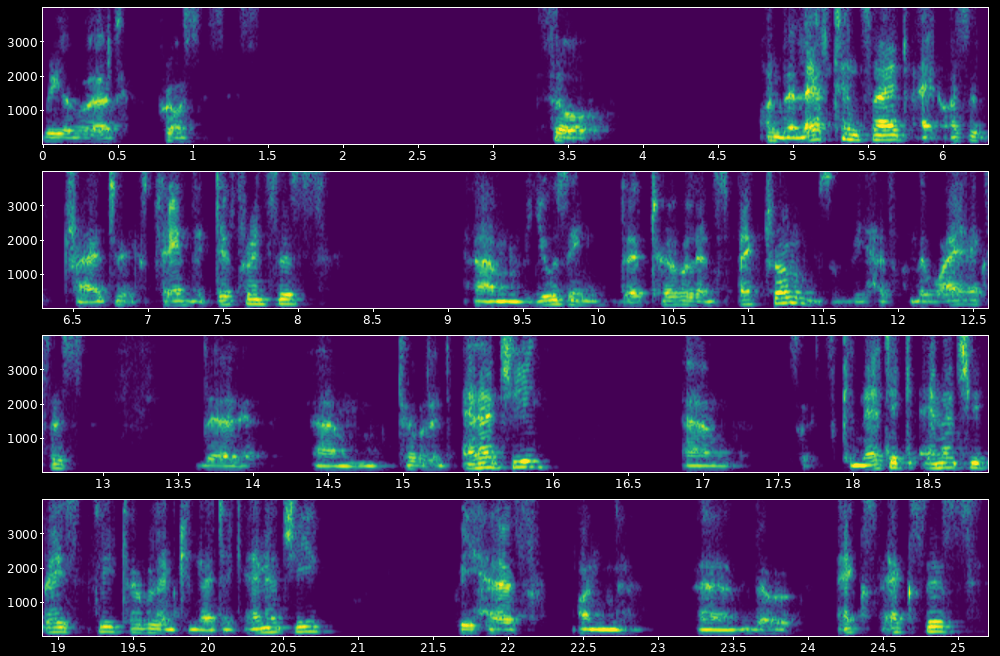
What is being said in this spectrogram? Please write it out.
real world processes. So on the left hand side, I also try to explain the differences um, using the turbulent spectrum. So we have on the y axis the um, turbulent energy. Um, so it's kinetic energy, basically, turbulent kinetic energy. We have on uh, the x axis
